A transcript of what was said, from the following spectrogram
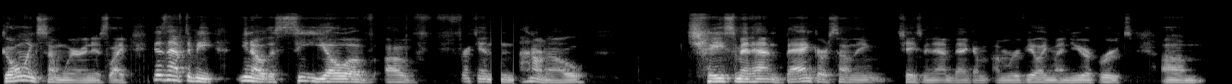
going somewhere in his life, he doesn't have to be, you know, the CEO of of freaking I don't know, Chase Manhattan Bank or something. Chase Manhattan Bank. I'm I'm revealing my New York roots. Um,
